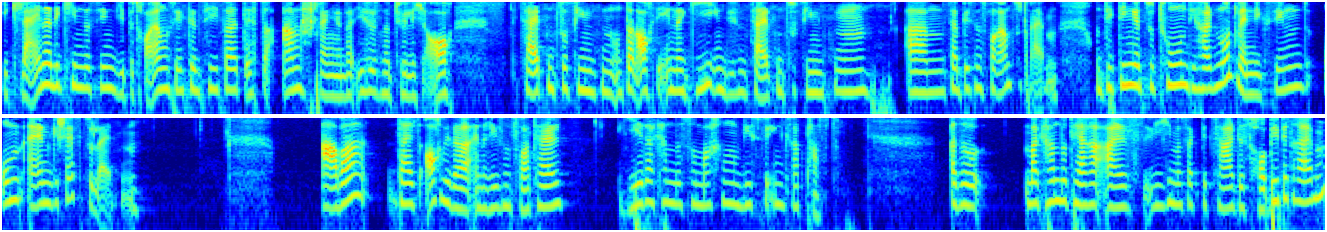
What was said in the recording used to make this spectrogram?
je kleiner die Kinder sind, je betreuungsintensiver, desto anstrengender ist es natürlich auch, Zeiten zu finden und dann auch die Energie in diesen Zeiten zu finden, ähm, sein Business voranzutreiben und die Dinge zu tun, die halt notwendig sind, um ein Geschäft zu leiten. Aber da ist auch wieder ein Riesenvorteil. Jeder kann das so machen, wie es für ihn gerade passt. Also man kann doTERRA als, wie ich immer sage, bezahltes Hobby betreiben.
